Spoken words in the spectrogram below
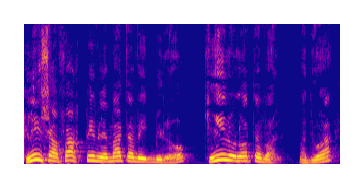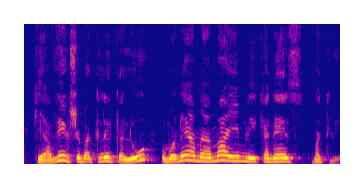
כלי שהפך פיו למטה והטבילו, כאילו לא טבל. מדוע? כי האוויר שבכלי כלוא, הוא מונע מהמים להיכנס בכלי.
